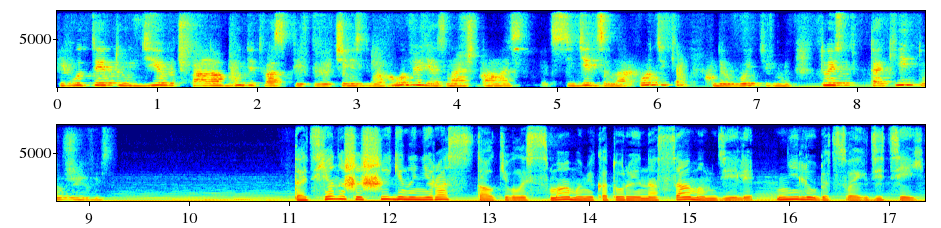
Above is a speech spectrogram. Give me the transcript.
И вот эту девочку она будет воспитывать. Через два года я знаю, что она сидит за наркотики в другой тюрьме. То есть такие тоже есть. Татьяна Шишигина не раз сталкивалась с мамами, которые на самом деле не любят своих детей,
